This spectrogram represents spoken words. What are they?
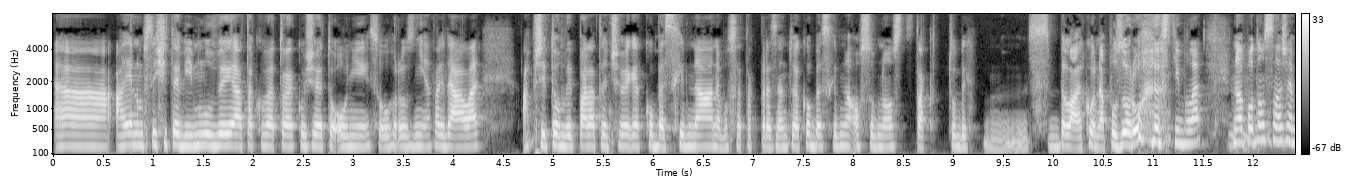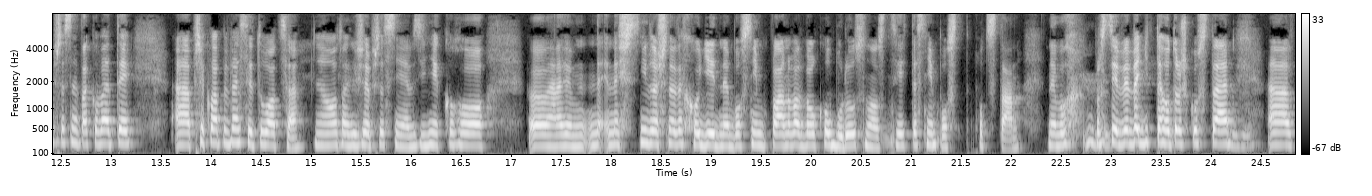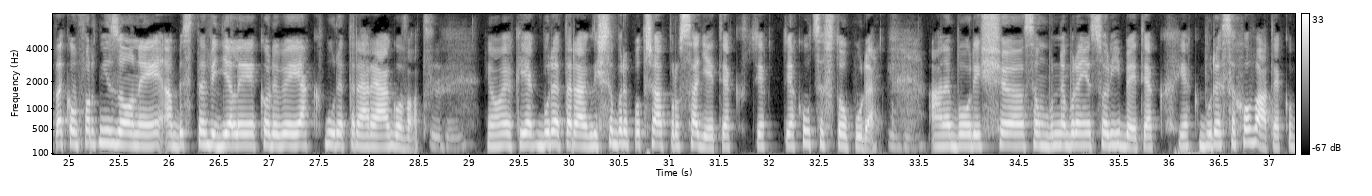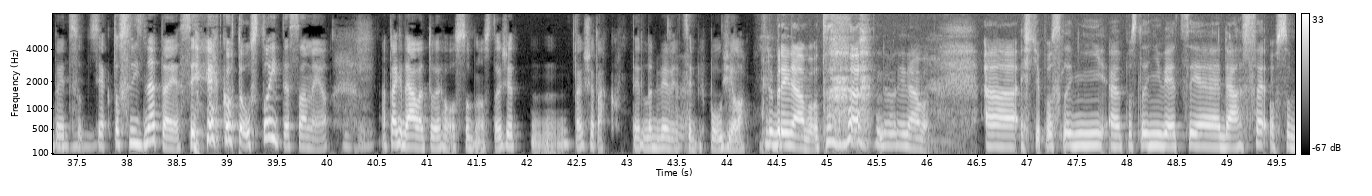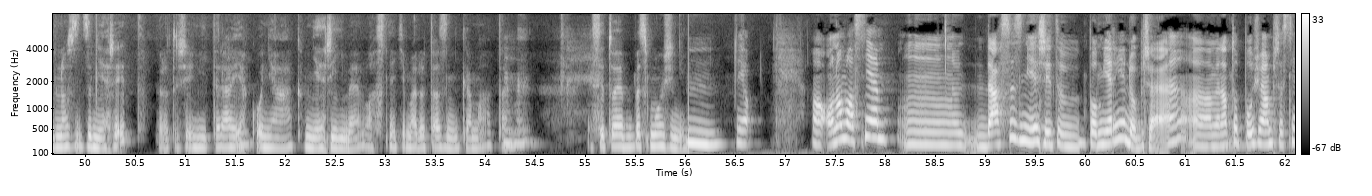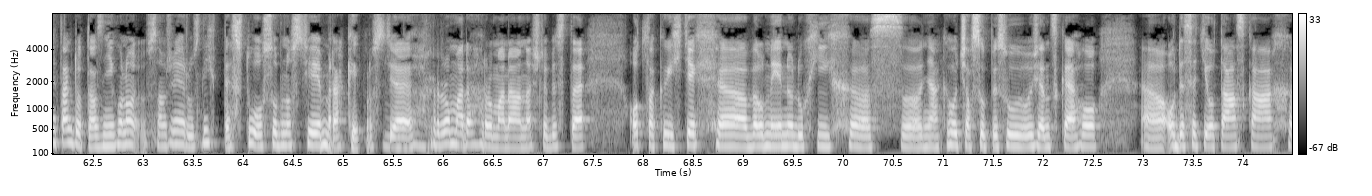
a, a jenom slyšíte výmluvy a takové to, jako že to oni jsou hrozní a tak dále, a přitom vypadá ten člověk jako bezchybná, nebo se tak prezentuje jako bezchybná osobnost, tak to bych mm, byla jako na pozoru s tímhle. No a potom samozřejmě přesně takové ty uh, překvapivé situace, jo, takže přesně vzít někoho, uh, já nevím, ne, než s ním začnete chodit, nebo s ním plánovat velkou budoucnost, jeďte s ním post, pod stan, nebo prostě vyvedíte ho trošku z té, uh, té komfortní zóny, abyste viděli, jako kdyby, jak bude teda reagovat. Mhm. Jo, jak, jak bude teda, když se bude potřebovat prosadit, jak, jak, jakou cestou půjde. Mhm. A nebo když se mu nebude něco líbit, jak, jak bude se chovat, jakoby, co, mhm. jak to slíznete, jestli jako to ustojíte sami, jo? Mm-hmm. a tak dále, tu jeho osobnost. Takže, takže tak, tyhle dvě věci bych použila. Dobrý návod, dobrý návod. A ještě poslední, eh, poslední věc je, dá se osobnost změřit, protože my teda mhm. jako nějak měříme vlastně těma dotazníkama, tak mm-hmm. jestli to je vůbec možný. Mm, jo. Ono vlastně mm, dá se změřit poměrně dobře. My na to používám přesně tak dotazník. Ono samozřejmě různých testů osobnosti je mraky. Prostě hmm. hromada, hromada. Našli byste od takových těch eh, velmi jednoduchých eh, z nějakého časopisu ženského eh, o deseti otázkách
